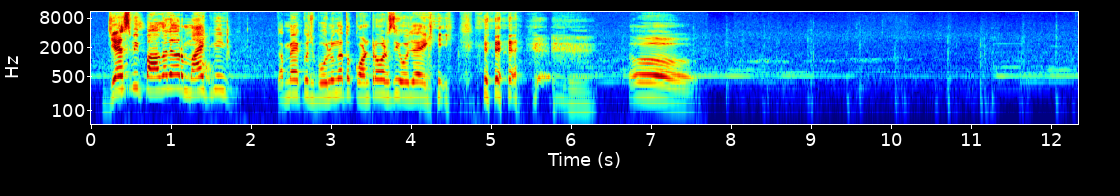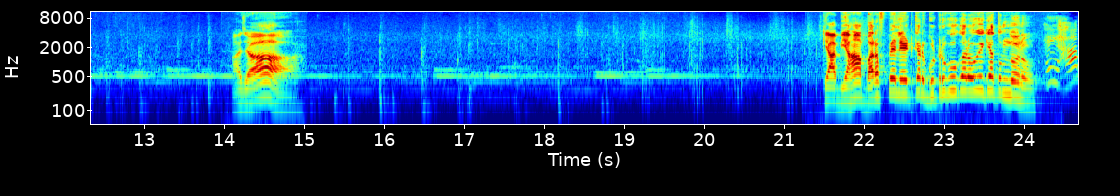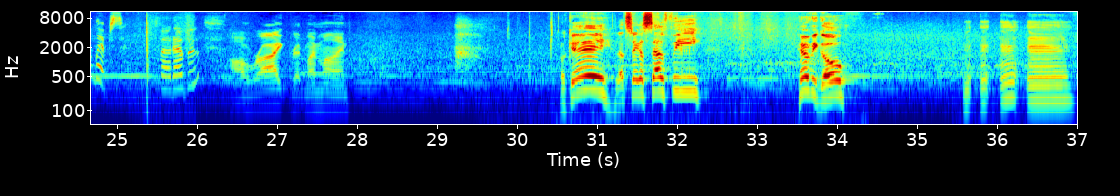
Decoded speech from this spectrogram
जेस भी पागल है और mic भी अब मैं कुछ बोलूँगा तो कंट्रोवर्सी हो जाएगी ओ आजा क्या आप यहाँ बर्फ़ पे लेटकर गुटरगू करोगे क्या तुम दोनों Hey, Hot Lips. Photo booth? All right, read my mind. Okay, let's take a selfie. Here we go. Mm-mm-mm-mm.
